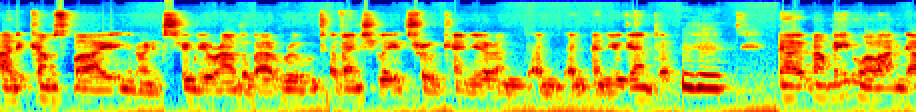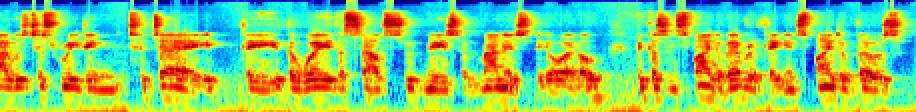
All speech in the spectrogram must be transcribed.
and it comes by you know an extremely roundabout route eventually through Kenya and and, and, and Uganda. Mm-hmm. Now, now, meanwhile, I'm, I was just reading today the, the way the South Sudanese have managed the oil, because in spite of everything, in spite of those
